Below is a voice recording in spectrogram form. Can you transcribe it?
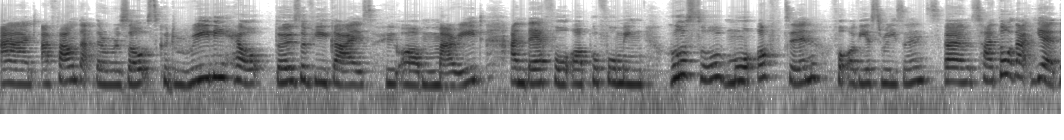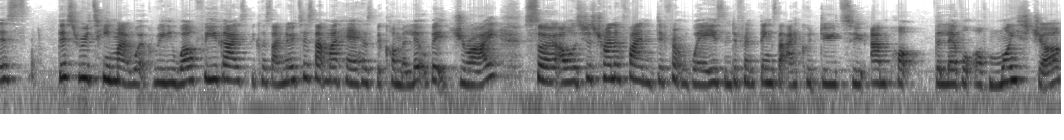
and I found that the results could really help those of you guys who are married and therefore are performing ghusl more often for obvious reasons. Um, so I thought that yeah this this routine might work really well for you guys because I noticed that my hair has become a little bit dry. So I was just trying to find different ways and different things that I could do to amp up the level of moisture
